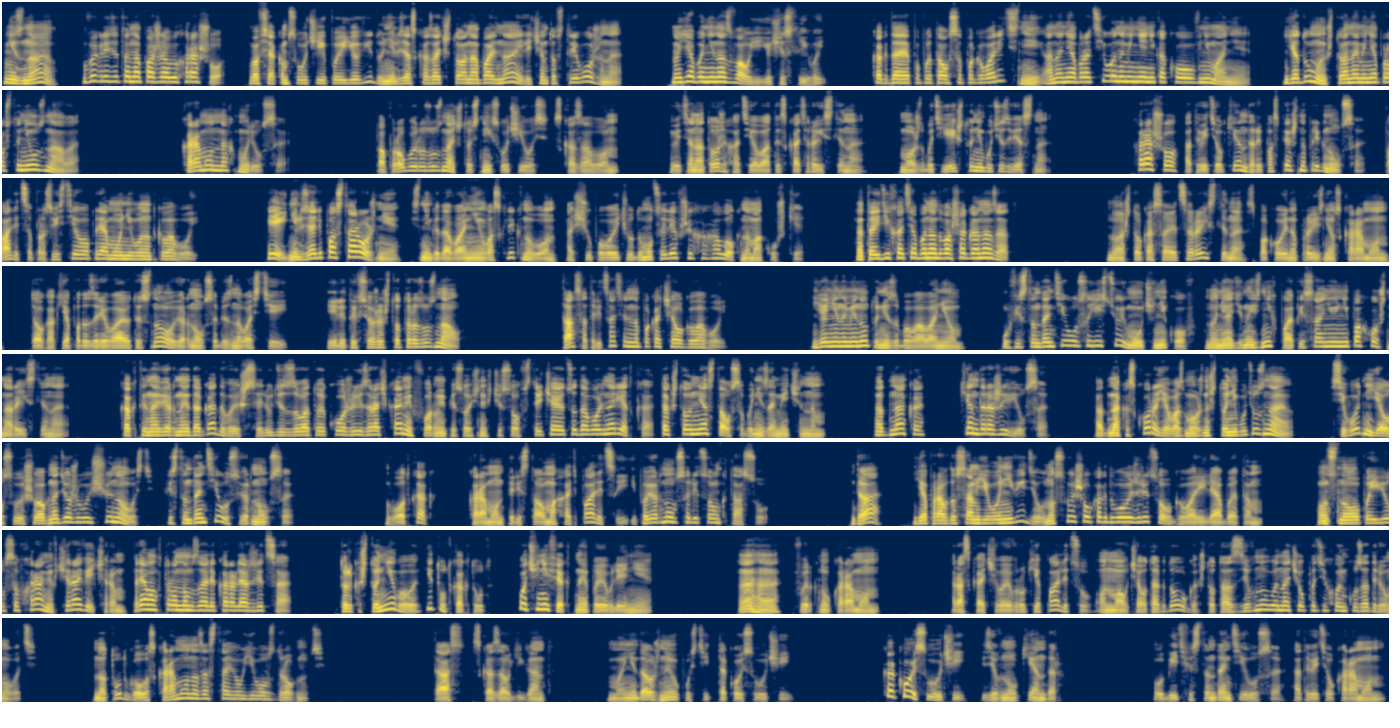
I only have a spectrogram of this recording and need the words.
«Не знаю. Выглядит она, пожалуй, хорошо. Во всяком случае, по ее виду нельзя сказать, что она больна или чем-то встревожена. Но я бы не назвал ее счастливой. Когда я попытался поговорить с ней, она не обратила на меня никакого внимания. Я думаю, что она меня просто не узнала». Карамон нахмурился. «Попробуй разузнать, что с ней случилось», — сказал он. «Ведь она тоже хотела отыскать Рейслина. Может быть, ей что-нибудь известно?» «Хорошо», — ответил Кендер и поспешно пригнулся. Палец просвистела прямо у него над головой. «Эй, нельзя ли поосторожнее?» — с негодованием воскликнул он, ощупывая чудом уцелевший хохолок на макушке. «Отойди хотя бы на два шага назад». «Ну а что касается Рейслина», — спокойно произнес Карамон, «то, как я подозреваю, ты снова вернулся без новостей. Или ты все же что-то разузнал?» Тасс отрицательно покачал головой. «Я ни на минуту не забывал о нем. У Фистандантиуса есть уйма учеников, но ни один из них по описанию не похож на Рейслина. Как ты, наверное, догадываешься, люди с золотой кожей и зрачками в форме песочных часов встречаются довольно редко, так что он не остался бы незамеченным. Однако Кендер оживился. Однако скоро я, возможно, что-нибудь узнаю. Сегодня я услышал обнадеживающую новость. Фистандантиус вернулся. Вот как? Карамон перестал махать палицей и повернулся лицом к Тасу. Да, я, правда, сам его не видел, но слышал, как двое жрецов говорили об этом. Он снова появился в храме вчера вечером, прямо в тронном зале короля-жреца. Только что не было, и тут как тут. Очень эффектное появление. «Ага», — фыркнул Карамон. Раскачивая в руке палицу, он молчал так долго, что Таз зевнул и начал потихоньку задремывать. Но тут голос Карамона заставил его вздрогнуть. «Таз», — сказал гигант, — «мы не должны упустить такой случай». «Какой случай?» — зевнул Кендер. «Убить Фистандантилуса», — ответил Карамон.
